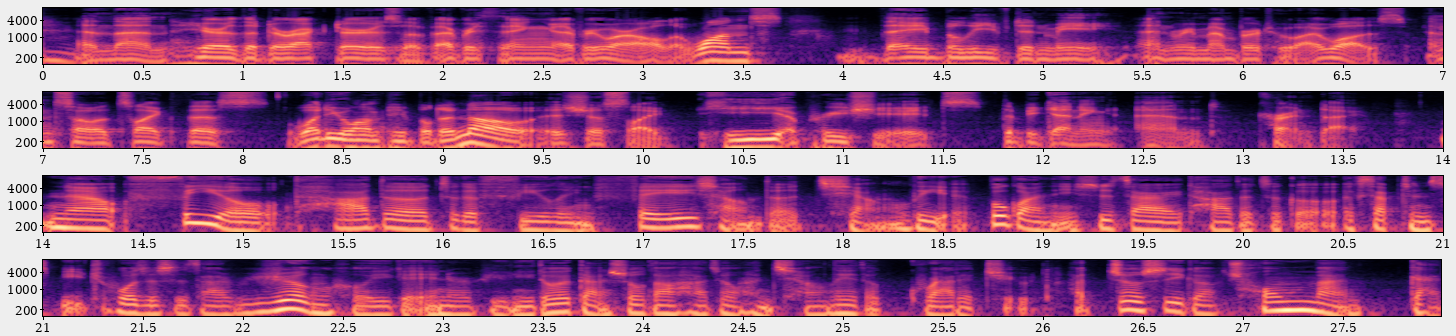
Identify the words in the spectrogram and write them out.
Mm. And then here are the directors of everything everywhere all at once. They believed in me and remembered who I was. And so it's like this, what do you want people to know is just like he appreciates the beginning and current day. Now feel 他的这个 feeling 非常的强烈，不管你是在他的这个 acceptance speech，或者是在任何一个 interview，你都会感受到他这种很强烈的 gratitude。他就是一个充满感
